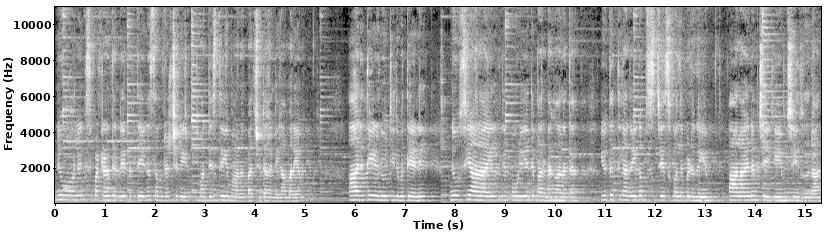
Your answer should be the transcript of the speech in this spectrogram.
ന്യൂ ഓർലിൻസ് പട്ടണത്തിന്റെ പ്രത്യേക സംരക്ഷകയും മധ്യസ്ഥയുമാണ് പരിശുദ്ധ കന്യകാമറിയം. ആയിരത്തി എഴുന്നൂറ്റി ഇരുപത്തി ഏഴിൽ ന്യൂസിയാനായിൽ നെപ്പോളിയന്റെ ഭരണകാലത്ത് യുദ്ധത്തിൽ അനേകം സിസ്റ്റേഴ്സ് കൊല്ലപ്പെടുകയും പാലായനം ചെയ്യുകയും ചെയ്തതിനാൽ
